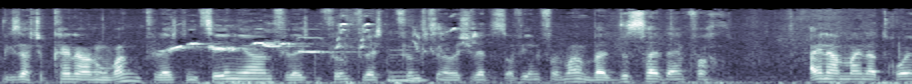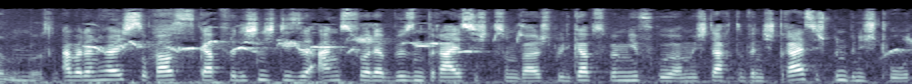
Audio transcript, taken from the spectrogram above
wie gesagt, ich habe keine Ahnung wann, vielleicht in 10 Jahren, vielleicht in 5, vielleicht in 15, aber ich werde das auf jeden Fall machen, weil das ist halt einfach einer meiner Träume. Weißt du? Aber dann höre ich so raus, es gab für dich nicht diese Angst vor der bösen 30 zum Beispiel. Die gab es bei mir früher. Und ich dachte, wenn ich 30 bin, bin ich tot.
